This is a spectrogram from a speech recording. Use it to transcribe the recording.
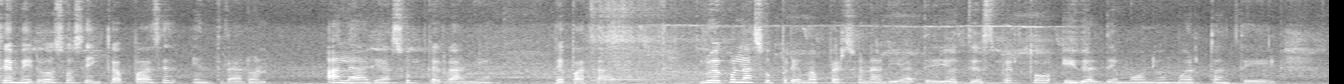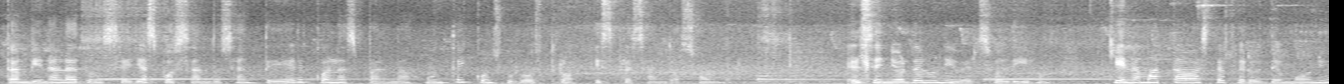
temerosos e incapaces, entraron al área subterránea de patada. Luego la suprema personalidad de Dios despertó y vio al demonio muerto ante él, también a las doncellas posándose ante él con las palmas juntas y con su rostro expresando asombro. El Señor del universo dijo, ¿quién ha matado a este feroz demonio?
